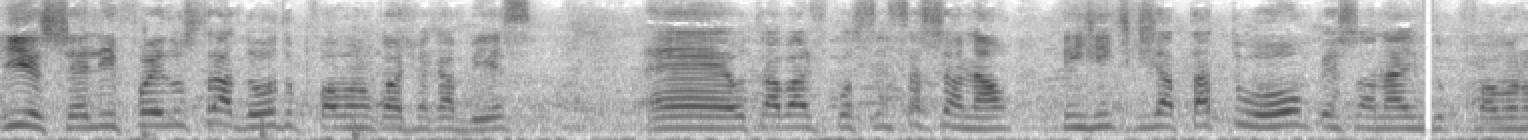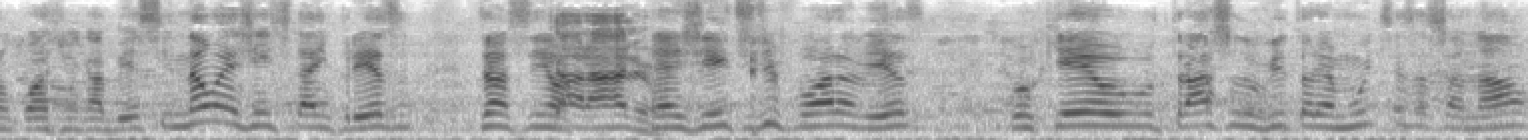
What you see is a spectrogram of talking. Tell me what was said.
Isso, ele foi ilustrador do Por Favor Não Corte Minha Cabeça. É, o trabalho ficou sensacional. Tem gente que já tatuou um personagem do Por Favor Não Corte Minha Cabeça e não é gente da empresa. Então assim, ó, Caralho. é gente de fora mesmo. Porque o traço do Vitor é muito sensacional.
